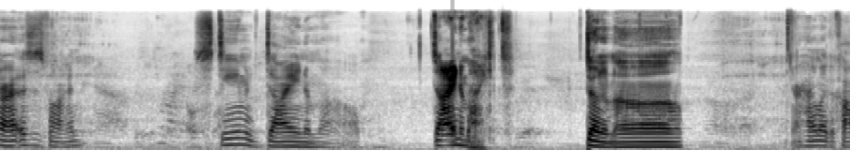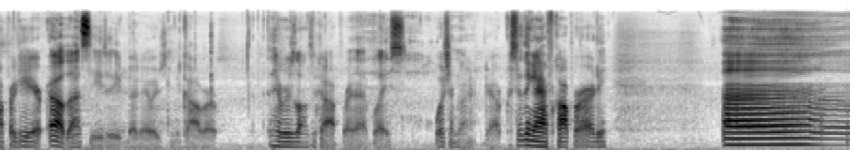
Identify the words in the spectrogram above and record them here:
Alright, this is fine. Steam Dynamo. Dynamite! Dun-dun-dun. Alright, how do I make a copper here? Oh, that's easy. Okay, we just need copper. There was lots of copper in that place. Which I'm not gonna grab, because I think I have copper already. Uh,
